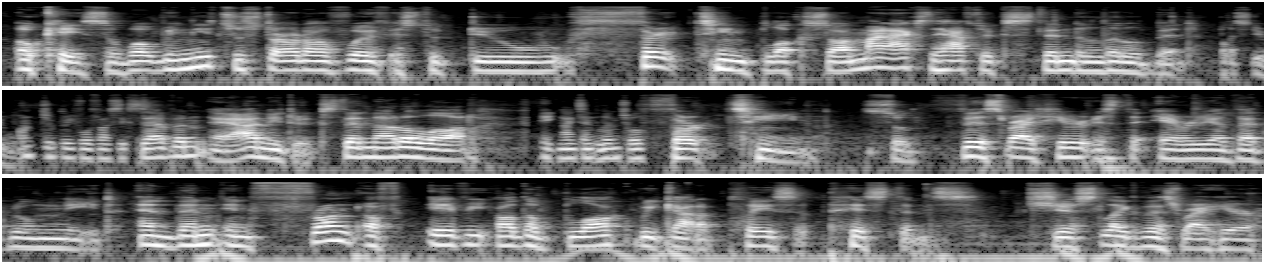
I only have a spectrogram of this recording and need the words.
okay, so what we need to start off with is to do 13 blocks, so I might actually have to extend a little bit. Let's do 1, 2, 3, 4, 5, 6, 7. Yeah, I need to extend out a lot. 8, 9, 10, 11, 12, 13. So this right here is the area that we'll need. And then in front of every other block, we gotta place a pistons just like this right here.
